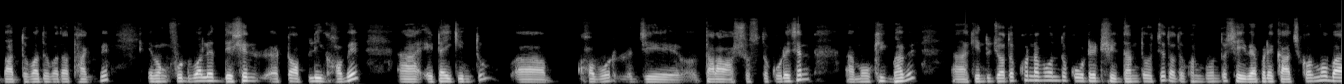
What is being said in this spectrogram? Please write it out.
বাধ্যবাধকতা থাকবে এবং ফুটবলের দেশের টপ লিগ হবে এটাই কিন্তু খবর যে তারা আশ্বস্ত করেছেন মৌখিকভাবে। কিন্তু যতক্ষণ না পর্যন্ত কোর্টের সিদ্ধান্ত হচ্ছে, ততক্ষণ পর্যন্ত সেই ব্যাপারে কাজকর্ম বা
